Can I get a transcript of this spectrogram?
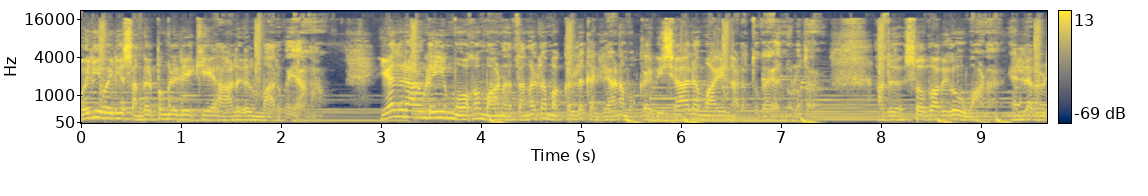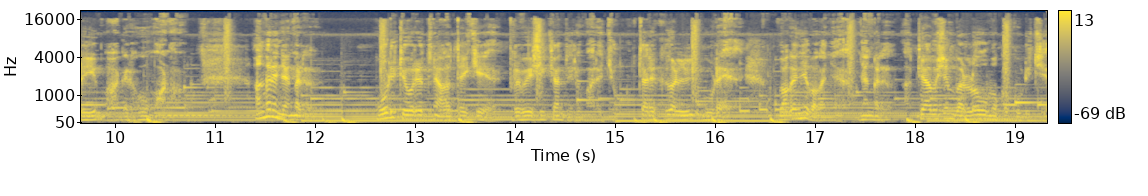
വലിയ വലിയ സങ്കല്പങ്ങളിലേക്ക് ആളുകൾ മാറുകയാണ്. ഏതൊരാളുടെയും മോഹമാണ് തങ്ങളുടെ മക്കളുടെ കല്യാണമൊക്കെ വിശാലമായി നടത്തുക എന്നുള്ളത്. അത് സ്വാഭാവികവുമാണ് എല്ലാവരുടെയും ആഗ്രഹവുമാണ്. അങ്ങനെ ഞങ്ങൾ ഓഡിറ്റോറിയത്തിനകത്തേക്ക് പ്രവേശിക്കാൻ തീരുമാനിച്ചു. ചരക്കുകളിലൂടെ വകഞ്ഞ് വകഞ്ഞ് ഞങ്ങൾ അത്യാവശ്യം വെള്ളവുമൊക്കെ കുടിച്ച്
